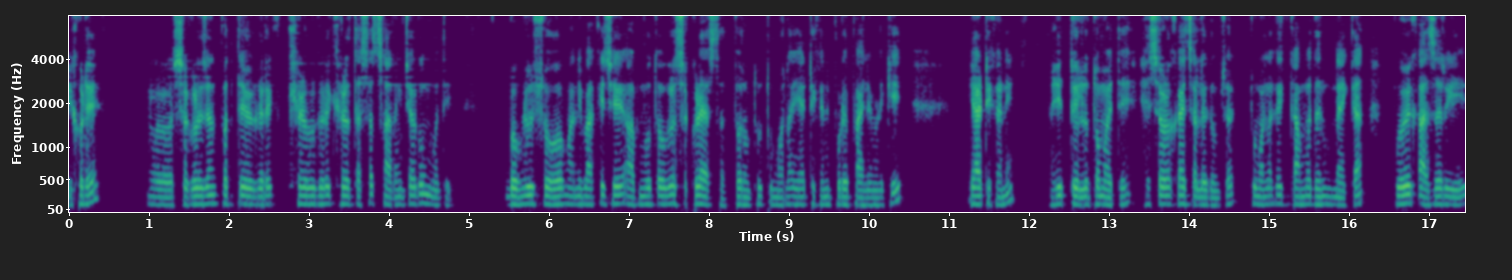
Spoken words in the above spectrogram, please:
इकडे सगळेजण पत्ते वगैरे खेळ वगैरे खेळत असतात सारंगच्या रूममध्ये बबलू सोहम आणि बाकीचे अमृत वगैरे सगळे असतात. परंतु तुम्हाला या ठिकाणी पुढे पाहायला मिळेल की या ठिकाणी हे तेलोतो माहिती आहे हे सगळं काय चाललंय तुमचं? तुम्हाला काही कामधंदे नाही का? तो एक आजारी आहे.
